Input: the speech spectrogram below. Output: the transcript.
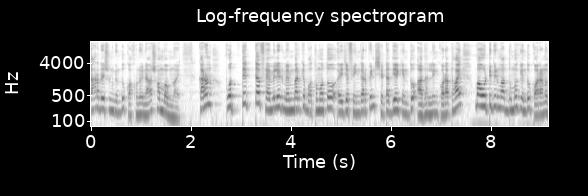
তার রেশন কিন্তু কখনোই নেওয়া সম্ভব নয়। কারণ প্রত্যেকটা ফ্যামিলির মেম্বারকে প্রথমত এই যে ফিঙ্গারপ্রিন্ট সেটা দিয়ে কিন্তু আধার লিঙ্ক করাতে হয় বা ওটিপির মাধ্যমেও কিন্তু করানো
